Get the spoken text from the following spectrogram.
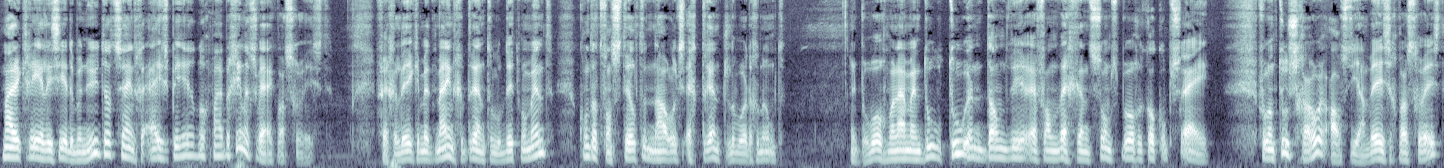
Maar ik realiseerde me nu dat zijn geijsbeer nog maar beginnerswerk was geweest. Vergeleken met mijn gedrentel op dit moment kon dat van stilte nauwelijks echt drentelen worden genoemd. Ik bewoog me naar mijn doel toe en dan weer ervan weg en soms boog ik ook opzij. Voor een toeschouwer, als die aanwezig was geweest,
